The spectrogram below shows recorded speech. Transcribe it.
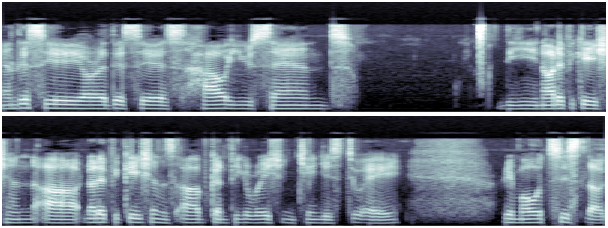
And this here, this is how you send the notification uh, notifications of configuration changes to a remote syslog.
